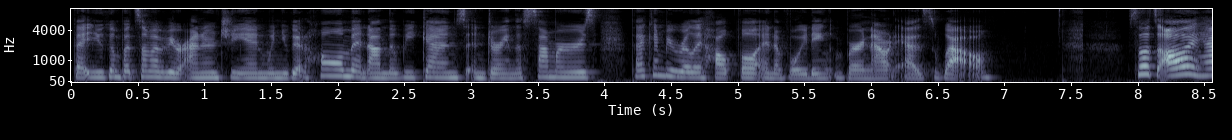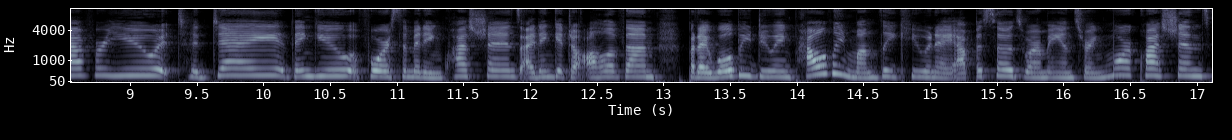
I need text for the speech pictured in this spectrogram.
that you can put some of your energy in when you get home and on the weekends and during the summers. That can be really helpful in avoiding burnout as well. So that's all I have for you today. Thank you for submitting questions. I didn't get to all of them, but I will be doing probably monthly Q&A episodes where I'm answering more questions.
